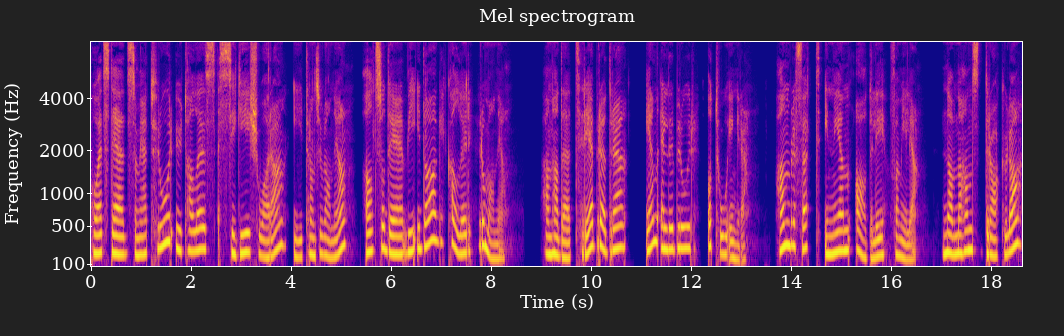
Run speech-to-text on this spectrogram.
på et sted som jeg tror uttales Sigi Shwara i Transylvania, altså det vi i dag kaller Romania. Han hadde tre brødre, en eldrebror og to yngre. Han ble født inn i en adelig familie. Navnet hans Dracula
